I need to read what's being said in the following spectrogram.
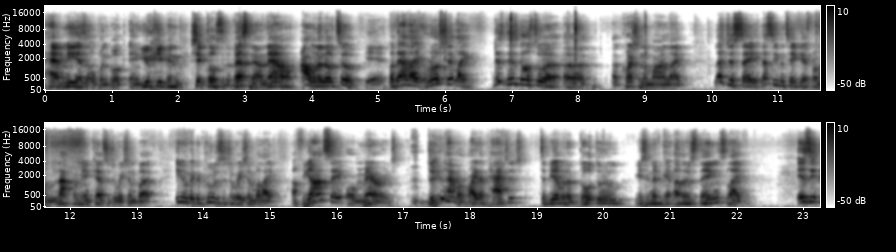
have me as an open book, and you keeping shit close to the vest now. Now I want to know too. Yeah. But that like real shit, like this. This goes to a, a a question of mine. Like, let's just say, let's even take it from not from me and Kev's situation, but even Victor Cruz's situation. But like a fiance or marriage, do you have a rite of passage to be able to go through your significant other's things? Like, is it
